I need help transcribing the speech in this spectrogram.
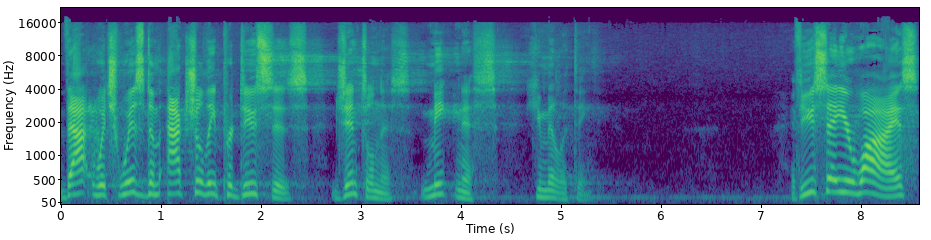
that which wisdom actually produces gentleness, meekness, humility. If you say you're wise,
